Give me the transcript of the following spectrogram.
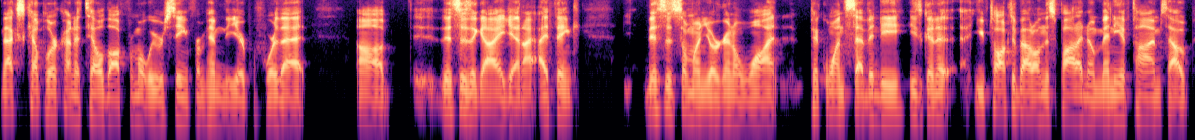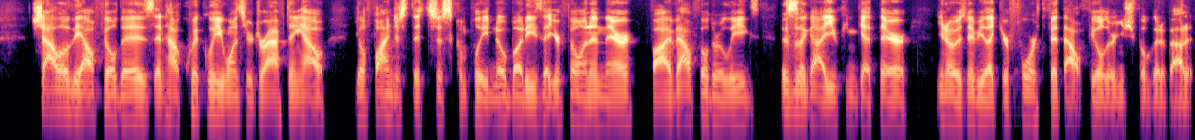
Max Kepler kind of tailed off from what we were seeing from him the year before that. Uh, this is a guy, again, I, I think this is someone you're going to want. Pick 170. He's going to, you've talked about on this pod, I know many of times how shallow the outfield is and how quickly once you're drafting, how you'll find just it's just complete nobodies that you're filling in there. Five outfielder leagues. This is a guy you can get there you know, is maybe like your fourth, fifth outfielder, and you should feel good about it.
